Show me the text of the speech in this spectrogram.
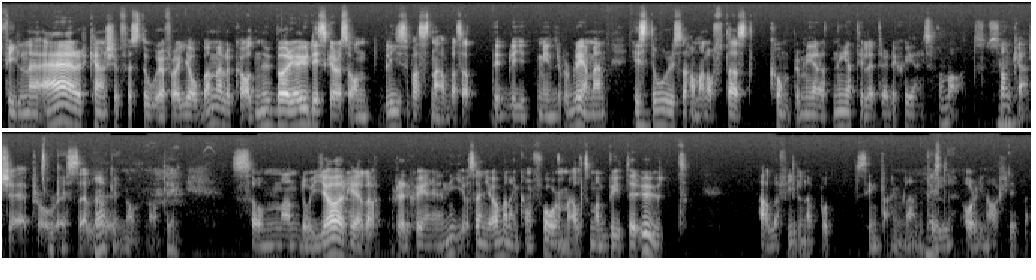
filerna är kanske för stora för att jobba med lokalt. Nu börjar ju diskar och sånt bli så pass snabba så att det blir ett mindre problem. Men historiskt så har man oftast komprimerat ner till ett redigeringsformat som Mm. kanske är ProRes Okej. eller Okej. nå- någonting. Som man då gör hela redigeringen i och sen gör man en conform, alltså man byter ut alla filerna på sin timeline till originalklippen.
